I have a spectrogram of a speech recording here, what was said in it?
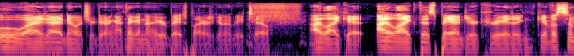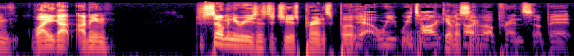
Ooh, I, I know what you're doing. I think I know who your bass player is going to be too. I like it. I like this band you're creating. Give us some. Why you got? I mean, there's so many reasons to choose Prince, but yeah, we we talked give we us talked some. about Prince a bit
